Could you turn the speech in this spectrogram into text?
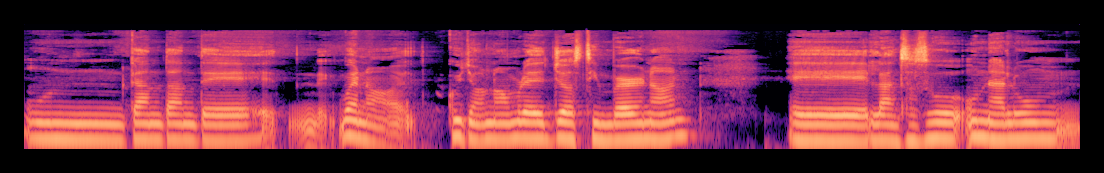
un cantante, bueno, cuyo nombre es Justin Vernon, eh, lanzó su, un álbum,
